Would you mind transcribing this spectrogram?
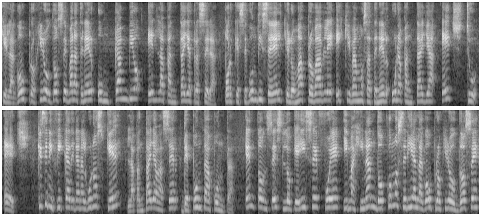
que la GoPro Hero 12 van a tener un cambio en la pantalla trasera. Porque según dice él que lo más probable es que vamos a tener una pantalla Edge to Edge. ¿Qué significa? Dirán algunos que la pantalla va a ser de punta a punta. Entonces lo que hice fue imaginando cómo sería la GoPro Hero 12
